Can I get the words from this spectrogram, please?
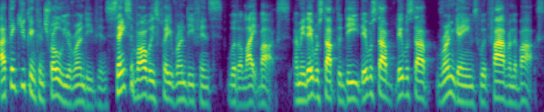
I think you can control your run defense. Saints have always played run defense with a light box. I mean, they would stop the D, they would stop, they would stop run games with five in the box,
